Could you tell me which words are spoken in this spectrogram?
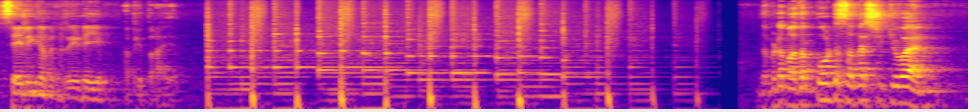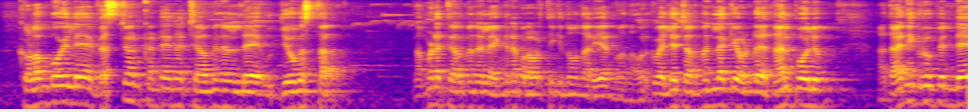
സെയിലിംഗ് കമൻട്രിയുടെയും അഭിപ്രായം. നമ്മുടെ മദർപോർട്ട് സന്ദർശിക്കുവാൻ കൊളംബോയിലെ വെസ്റ്റേൺ കണ്ടെയ്നർ ടെർമിനലിന്റെ ഉദ്യോഗസ്ഥർ നമ്മുടെ ടെർമിനൽ എങ്ങനെ പ്രവർത്തിക്കുന്നു എന്ന് അറിയാൻ വന്നു. അവർക്ക് വലിയ ടെർമിനലൊക്കെ ഉണ്ട്. എന്നാൽ പോലും അദാനി ഗ്രൂപ്പിന്റെ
